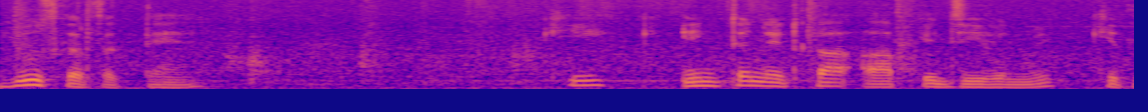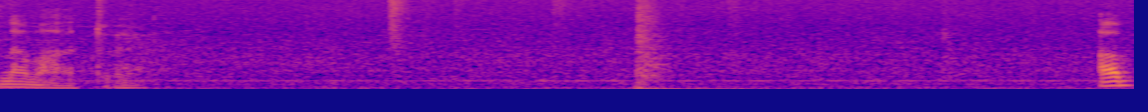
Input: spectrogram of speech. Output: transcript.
यूज़ कर सकते हैं कि इंटरनेट का आपके जीवन में कितना महत्व है। अब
